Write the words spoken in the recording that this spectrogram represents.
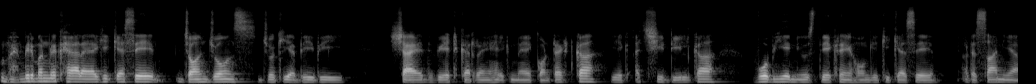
मेरे मन में ख्याल आया कि कैसे जॉन जोन्स जो कि अभी भी शायद वेट कर रहे हैं एक नए कॉन्ट्रैक्ट का एक अच्छी डील का, वो भी ये न्यूज़ देख रहे होंगे कि कैसे Adesanya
